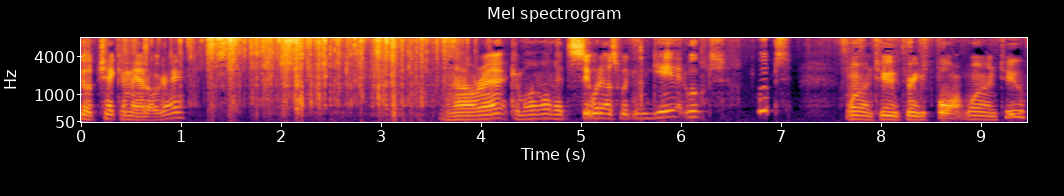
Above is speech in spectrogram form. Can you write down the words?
go check him out, okay? All right, come on. Let's see what else we can get. Whoops. Whoops. One, two, three, four. One, two.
